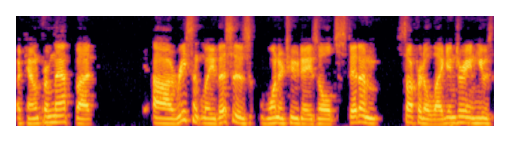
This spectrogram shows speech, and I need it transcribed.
account from that. But uh, recently, this is one or two days old. Stidham suffered a leg injury, and he was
